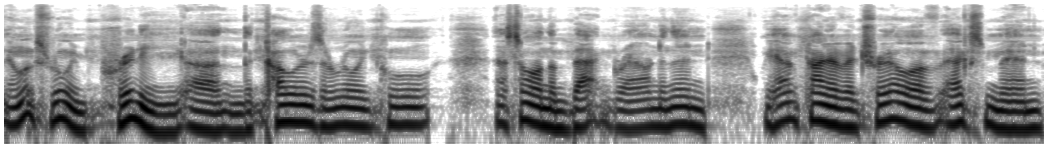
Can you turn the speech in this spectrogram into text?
It looks really pretty. Uh, the colors are really cool. That's all in the background. And then we have kind of a trail of X Men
